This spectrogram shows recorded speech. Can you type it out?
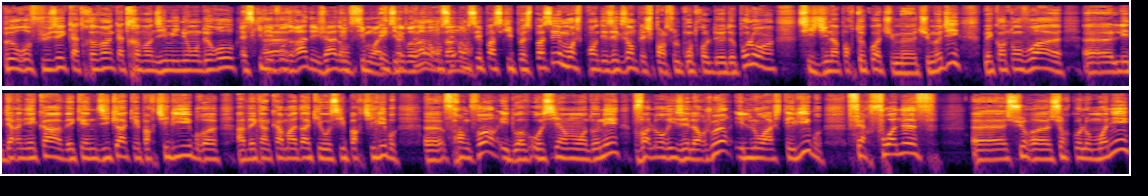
peut refuser 80, 90 millions d'euros? Est-ce qu'il les Euh, vaudra déjà dans six mois? Exactement. on, un sait, pas ce qui peut se passer. Moi, je prends des exemples et je parle sous le contrôle de, de Polo. Hein. Si je dis n'importe quoi, tu me, tu me dis. Mais quand on voit euh, les derniers cas avec Ndika qui est parti libre, euh, avec un Kamada qui est aussi parti libre, euh, Francfort, ils doivent aussi à un moment donné valoriser leurs joueurs. Ils l'ont acheté libre, faire x9 euh, sur euh, sur Colomboigny.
